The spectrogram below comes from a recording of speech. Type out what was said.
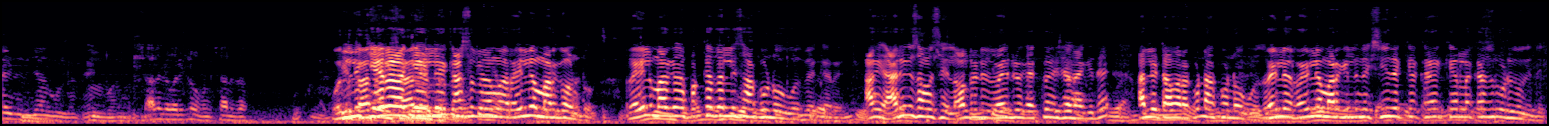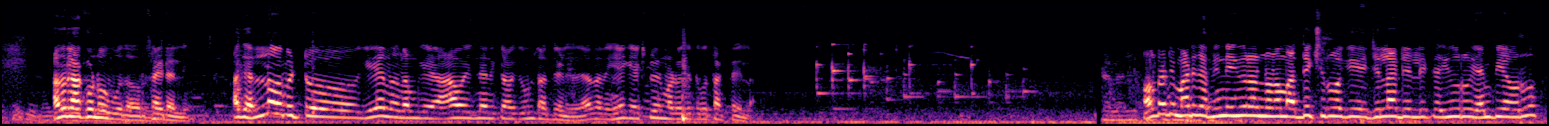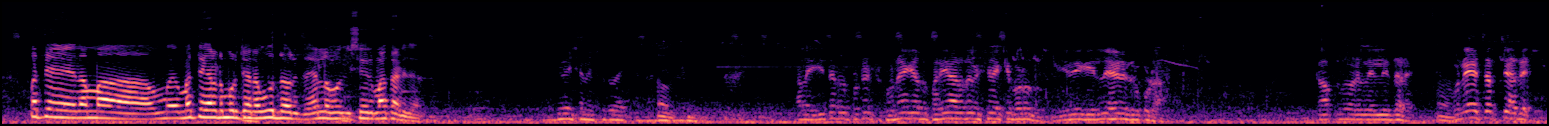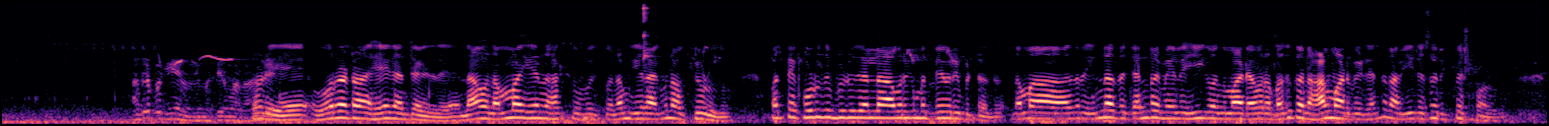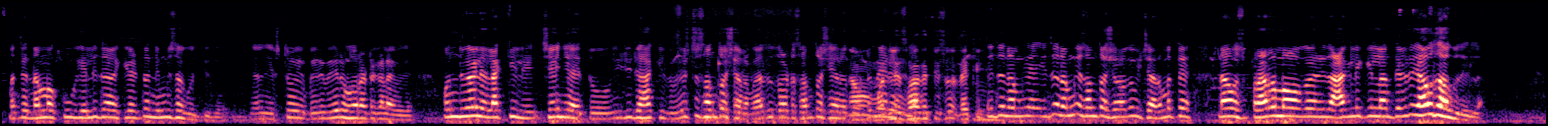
ಒಂದು ಇಲ್ಲಿ ಕೇರಳಕ್ಕೆ ಇಲ್ಲಿ. ಕಾಸರಗೋಡು ನಮ್ಮ ರೈಲ್ವೆ ಮಾರ್ಗ ಉಂಟು. ರೈಲು ಮಾರ್ಗದ ಪಕ್ಕದಲ್ಲಿ ಹಾಕೊಂಡು ಹೋಗ್ಬೋದು ಬೇಕಾದ್ರೆ. ಹಾಗೆ ಯಾರಿಗೂ ಸಮಸ್ಯೆ ಇಲ್ಲ. ಆಲ್ರೆಡಿ ರೈಲ್ವೆ ಎಕ್ವೇಷನ್ ಆಗಿದೆ. ಅಲ್ಲಿ ಟವರ್ ಹಾಕೊಂಡು ಹಾಕೊಂಡು ಹೋಗ್ಬೋದು. ರೈಲ್ವೆ ರೈಲ್ವೆ ಮಾರ್ಗ ಇಲ್ಲಿಂದ ಸೀದಾ ಕೆ- ಕೆ- ಕೇರಳ ಕಾಸರಗೋಡಿಗೆ ಹೋಗಿದೆ. ಅದ್ರಲ್ಲಿ ಹಾಕೊಂಡು ಹೋಗ್ಬೋದು ಅವರು ಸೈಡಲ್ಲಿ ಅದೆಲ್ಲೋ ಬಿಟ್ಟು ಏನು ನಮಗೆ ಆ ವೈಜ್ಞಾನಿಕವಾಗಿ ಉಂಟು ಅಂತ ಹೇಳಿದ್ರೆ ಅದನ್ನು ಹೇಗೆ ಎಕ್ಸ್ಪ್ಲೇನ್ ಮಾಡಬೇಕಂತ ಗೊತ್ತಾಗ್ತಾ ಇಲ್ಲ. ಆಲ್ರೆಡಿ ಮಾಡಿದ್ದಾರೆ. ನಿನ್ನೆ ಇವರನ್ನು ನಮ್ಮ ಅಧ್ಯಕ್ಷರು ಹೋಗಿ ಜಿಲ್ಲಾಡಳಿತ ಇವರು ಎಂ ಪಿ ಅವರು ಮತ್ತೆ ನಮ್ಮ ಮತ್ತೆ ಎರಡು ಮೂರು ಜನ ಊರಿನವರು ಇದ್ದಾರೆ ಎಲ್ಲ ಹೋಗಿ ಸೇರಿ ಮಾತಾಡಿದ್ದಾರೆ. ಅಧಿವೇಶನ ಶುರು ಹೌದು. ಅಲ್ಲ ಈ ತರದ ಪ್ರೊಟೆಸ್ಟ್ ಕೊನೆಗೆ ಅದು ಪರಿಹಾರದ ವಿಷಯಕ್ಕೆ ಬರೋದು. ನೀವೀಗ ಇಲ್ಲೇ ಹೇಳಿದ್ರು ಕೂಡ. ಕಾಪುನವರೆಲ್ಲ ಇಲ್ಲಿದ್ದಾರೆ. ಕೊನೆಯ ಚರ್ಚೆ ಅದೇ. ಅದ್ರ ಬಗ್ಗೆ ಏನು ನಿಮ್ಮ ತೀರ್ಮಾನ? ನೋಡಿ ಹೋರಾಟ ಹೇಗೆ ಅಂತ ಹೇಳಿದ್ರೆ ನಾವು ನಮ್ಮ ಏನು ಹಾಕಬೇಕು ನಮ್ಗೆ ಏನಾಗಬೇಕು ನಾವು ಕೇಳುದು. ಮತ್ತೆ ಕೊಡುದು ಬಿಡುವುದೆಲ್ಲ ಅವರಿಗೆ ಮತ್ತೆ ದೇವರಿಗೆ ಬಿಟ್ಟದ್ದು. ನಮ್ಮ ಅಂದರೆ ಇನ್ನದ ಜನರ ಮೇಲೆ ಹೀಗೆ ಒಂದು ಮಾಡಿ ಅವರ ಬದುಕನ್ನು ಹಾಳು ಮಾಡಬೇಡಿ ಅಂತ ನಾವು ಈಗ ಸಹ ರಿಕ್ವೆಸ್ಟ್ ಮಾಡೋದು. ಮತ್ತೆ ನಮ್ಮ ಕೂಗು ಎಲ್ಲಿ ಜನ ಕೇಳ್ತಾ ನಿಮ್ಗೆ ಸಹ ಗೊತ್ತಿದೆ. ಎಷ್ಟೋ ಬೇರೆ ಬೇರೆ ಹೋರಾಟಗಳಾಗಿವೆ. ಒಂದು ವೇಳೆ ಲಕ್ಕಿಲಿ ಚೇಂಜ್ ಆಯಿತು ಇಡಿ ಹಾಕಿದ್ರು ಎಷ್ಟು ಸಂತೋಷ ನಮಗೆ. ಅದು ದೊಡ್ಡ ಸಂತೋಷ ಏನಂತ ಇದು. ನಮಗೆ ಇದು ನಮಗೆ ಸಂತೋಷವಾಗುವ ವಿಚಾರ. ಮತ್ತೆ ನಾವು ಪ್ರಾರಂಭವಾಗ ಇದು ಆಗ್ಲಿಕ್ಕಿಲ್ಲ ಅಂತ ಹೇಳಿದ್ರೆ ಯಾವುದೂ ಆಗುದಿಲ್ಲ.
